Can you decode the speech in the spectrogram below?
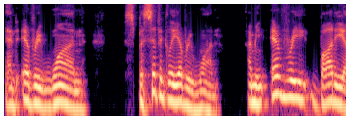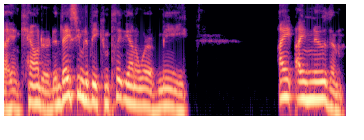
and everyone specifically everyone. I mean, every body I encountered, and they seemed to be completely unaware of me. I, I knew them.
